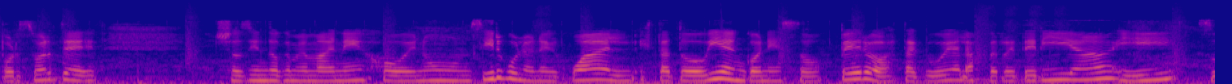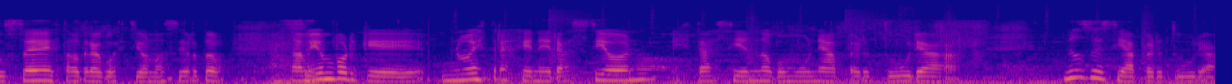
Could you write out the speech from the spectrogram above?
Por suerte yo siento que me manejo en un círculo en el cual está todo bien con eso, pero hasta que voy a la ferretería y sucede esta otra cuestión, ¿no es cierto? También porque nuestra generación está haciendo como una apertura, no sé si apertura,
